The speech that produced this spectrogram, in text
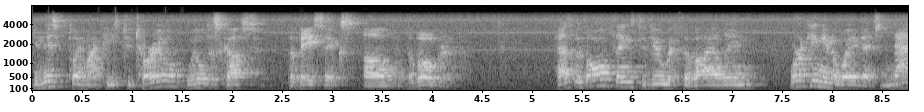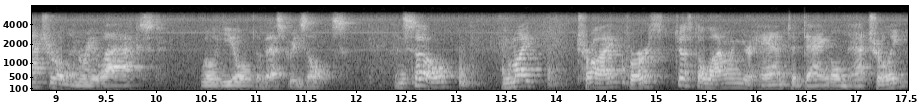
In this Play My Piece tutorial, we'll discuss the basics of the bow grip. As with all things to do with the violin, working in a way that's natural and relaxed will yield the best results. And so, you might try first just allowing your hand to dangle naturally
